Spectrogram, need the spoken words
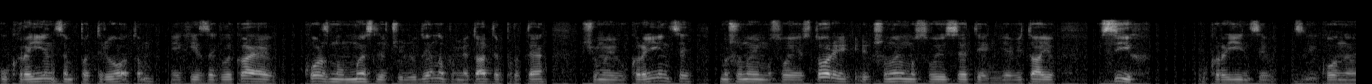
українцем, патріотом, який закликає кожну мислячу людину пам'ятати про те, що ми українці, ми шануємо свою історію і шануємо свою святиню. Я вітаю всіх українців з іконою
